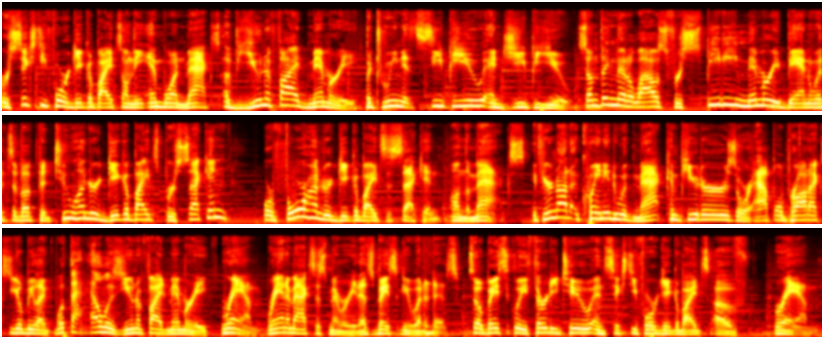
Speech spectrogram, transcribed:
or 64 gigabytes on the M1 Max of unified memory between its CPU and GPU, something that allows for speedy memory bandwidths of up to 200 gigabytes per second or 400 gigabytes a second on the Max. If you're not acquainted with Mac computers or Apple products, you'll be like, what the hell is unified memory? RAM, random access memory, that's basically what it is. So basically 32 and 64 gigabytes of RAM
